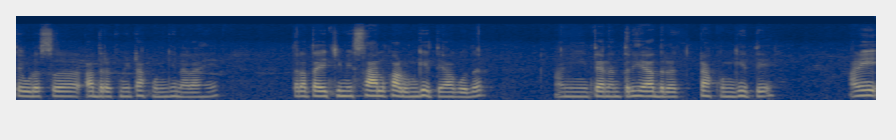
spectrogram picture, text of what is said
तेवढंसं अद्रक मी टाकून घेणार आहे. तर आता याची मी साल काढून घेते अगोदर. आणि त्यानंतर हे अद्रक टाकून घेते. आणि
